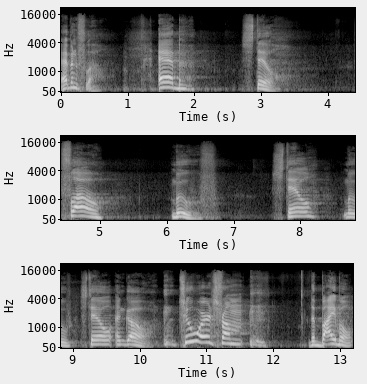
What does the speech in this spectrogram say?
Ebb and flow. Ebb, still. Flow, move. Still, move. Still and go. Two words from the Bible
